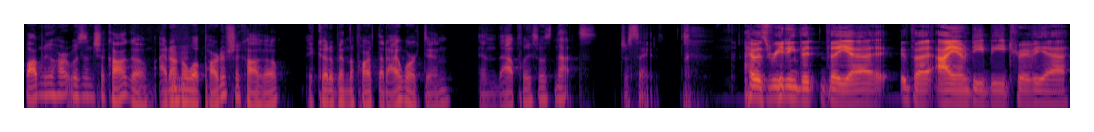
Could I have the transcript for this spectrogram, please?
Bob Newhart was in Chicago. I don't know Mm-hmm. what part of Chicago. It could have been the part that I worked in, and that place was nuts. Just saying. I was reading the the uh, the IMDb trivia,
